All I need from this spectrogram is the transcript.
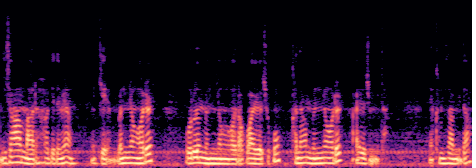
이상한 말을 하게 되면 이렇게 명령어를 옳은 명령어라고 알려주고 가능한 명령어를 알려줍니다. 네, 감사합니다.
